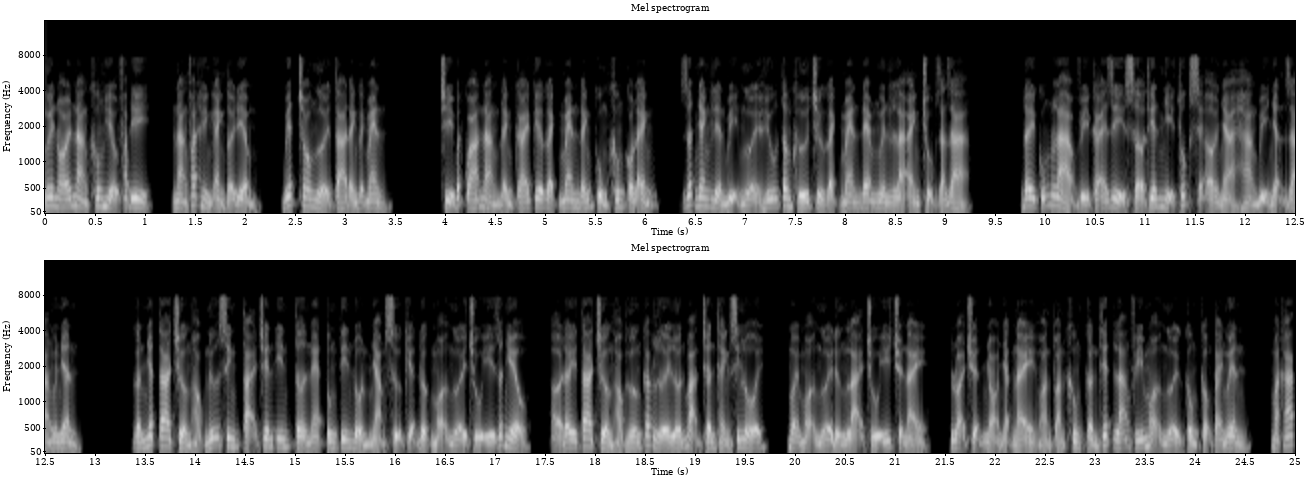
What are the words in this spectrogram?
ngươi nói nàng không hiểu pháp đi, nàng phát hình ảnh thời điểm, biết cho người ta đánh gạch men. Chỉ bất quá nàng đánh cái kia gạch men đánh cùng không có đánh, rất nhanh liền bị người hữu tâm khứ trừ gạch men đem nguyên là ảnh chụp dán ra. Đây cũng là vì cái gì sở thiên nhị thúc sẽ ở nhà hàng bị nhận ra nguyên nhân. Gần nhất ta trường học nữ sinh tại trên internet tung tin đồn nhảm sự kiện được mọi người chú ý rất nhiều, ở đây ta trường học hướng các lưới lớn bạn chân thành xin lỗi, mời mọi người đừng lại chú ý chuyện này, loại chuyện nhỏ nhặt này hoàn toàn không cần thiết lãng phí mọi người công cộng tài nguyên, mặt khác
